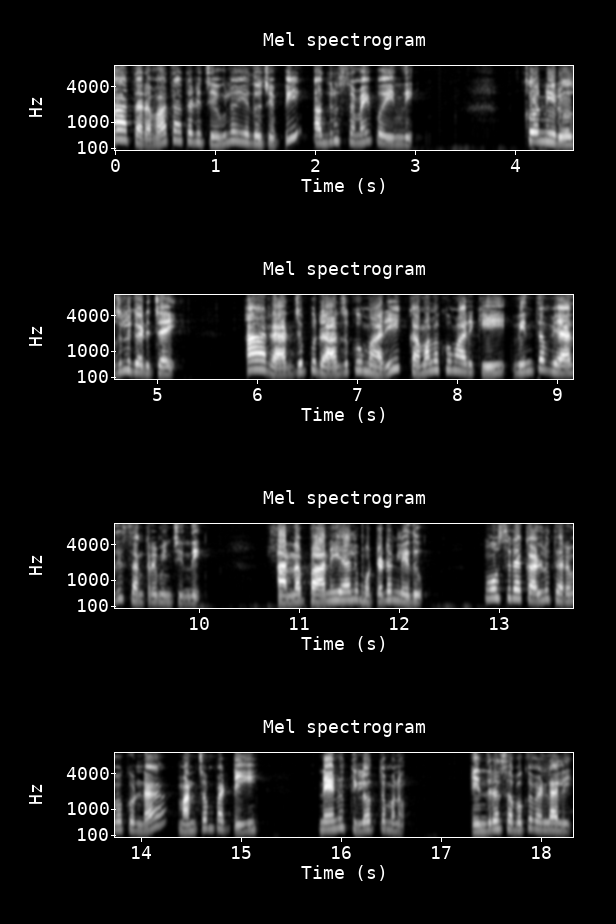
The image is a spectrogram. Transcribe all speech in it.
ఆ తర్వాత అతడి చెవిలో ఏదో చెప్పి అదృశ్యమైపోయింది. కొన్ని రోజులు గడిచాయి. ఆ రాజ్యపు రాజకుమారి కమలకుమారికి వింత వ్యాధి సంక్రమించింది. అన్న పానీయాలు ముట్టడం లేదు. మూసిన కళ్ళు తెరవకుండా మంచం పట్టి నేను తిలోత్తమను. ఇంద్రసభకు వెళ్ళాలి.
